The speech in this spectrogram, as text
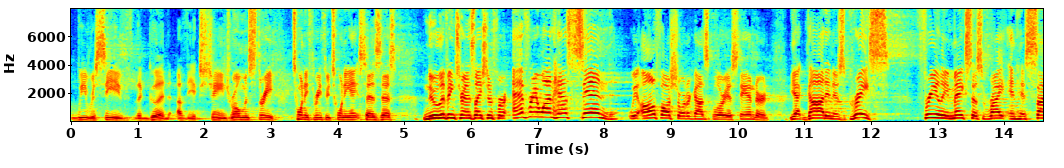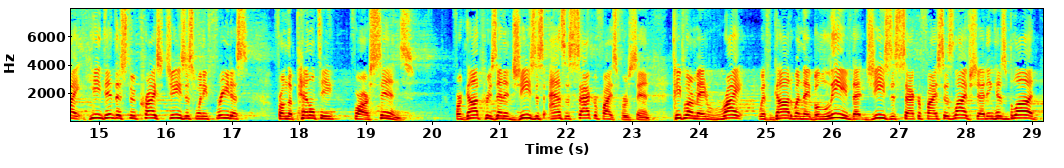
we receive the good of the exchange. Romans 3 23 through 28 says this New Living Translation For everyone has sinned. We all fall short of God's glorious standard. Yet God, in his grace, freely makes us right in his sight. He did this through Christ Jesus when he freed us from the penalty for our sins. For God presented Jesus as a sacrifice for sin. People are made right with God when they believe that Jesus sacrificed his life, shedding his blood.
